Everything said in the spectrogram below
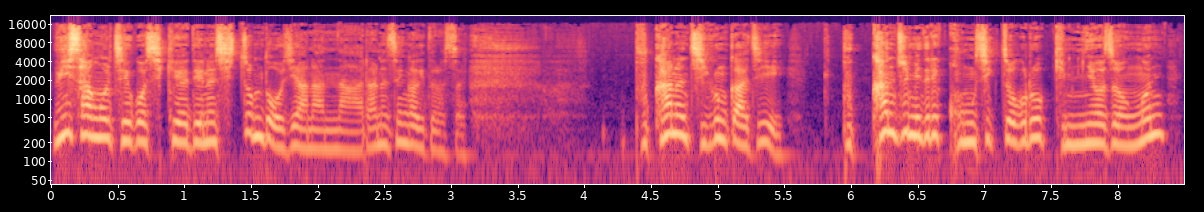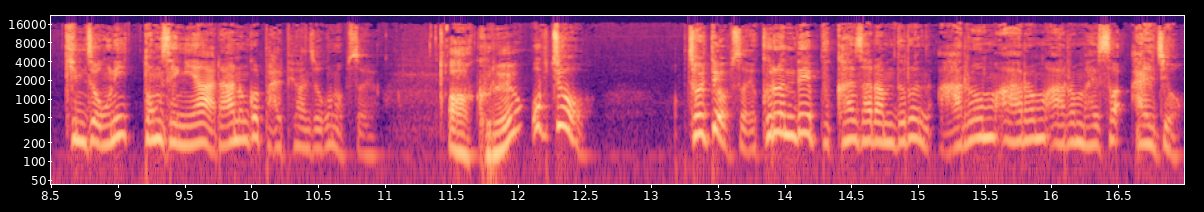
위상을 제고시켜야 되는 시점도 오지 않았나라는 생각이 들었어요. 북한은 지금까지 북한 주민들이 공식적으로 김여정은 김정은이 동생이야라는 걸 발표한 적은 없어요. 아 그래요? 없죠. 절대 없어요. 그런데 북한 사람들은 아름아름아름 해서 알죠.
